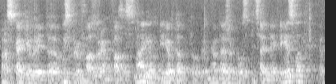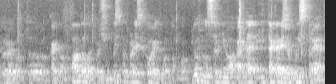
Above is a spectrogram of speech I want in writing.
проскакивает э, быструю фазу РЭМ-фазы сна, и он берет оттуда. У него даже было специальное кресло, которое вот, э, когда он падал, это очень быстро происходит, вот он мог плюхнулся в него, а когда и такая же быстрая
